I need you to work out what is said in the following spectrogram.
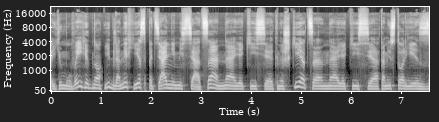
йому вигідно, і для них є спеціальні місця. Це не якісь книжки, це не якісь е, там історії з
